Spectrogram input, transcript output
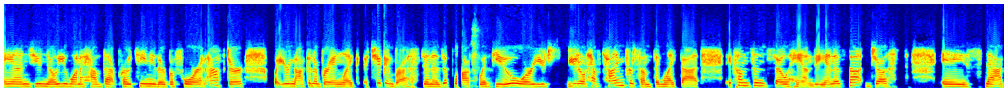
and you know you want to have that protein either before and after, but you're not going to bring like a chicken breast in a Ziploc with you, or you just, you don't have time for something like that, it comes in so handy. And it's not just a snack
